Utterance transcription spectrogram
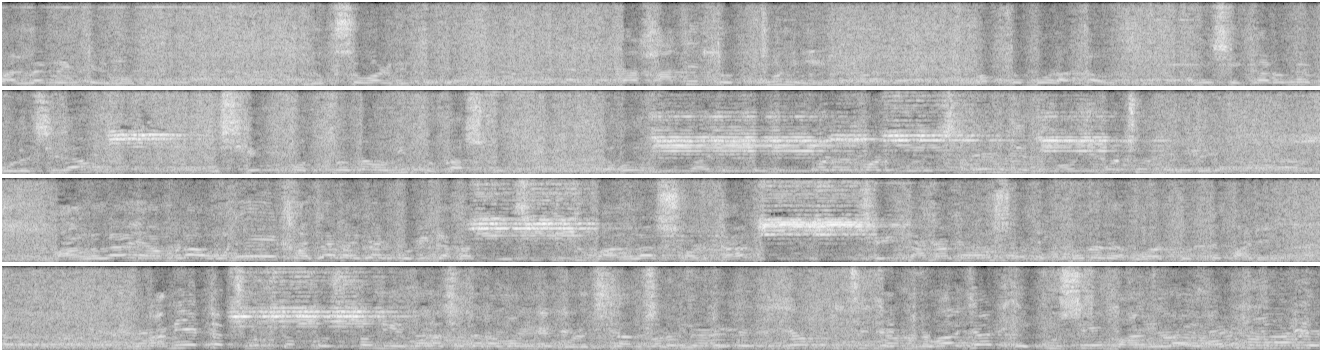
পার্লামেন্টের মধ্যে, লোকসভার ভিতরে, তার হাতে তথ্য নিয়ে বক্তব্য রাখা উচিত। আমি সে কারণে বলেছিলাম যে শ্বেতপত্রটা উনি প্রকাশ করুন তখন তিনি বাজেট তৈরি করার পর বলেছিলেন যে দশ বছর ধরে হাজার কোটি টাকা দিয়েছি, কিন্তু বাংলার সরকার সেই টাকাগুলো সঠিকভাবে ব্যবহার করতে পারেনি। আমি একটা ছোট্ট প্রশ্ন নির্মলা সীতারামনকে করেছিলাম সেদিনকে, যে দু হাজার একুশে বাংলায় মুখ্যমন্ত্রী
